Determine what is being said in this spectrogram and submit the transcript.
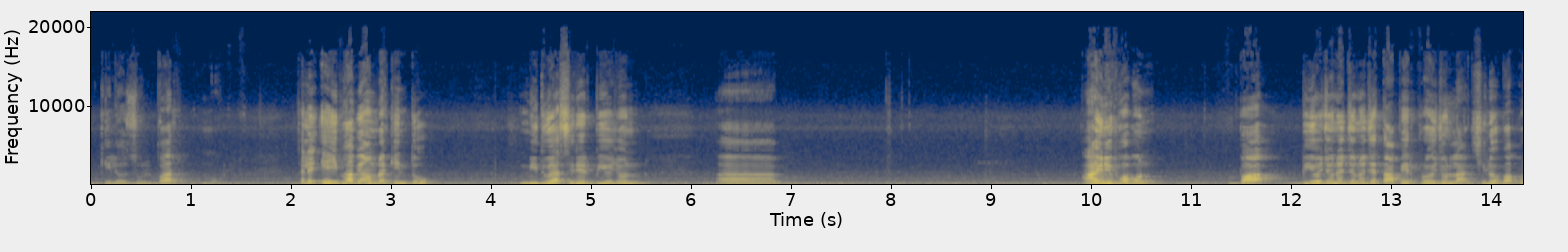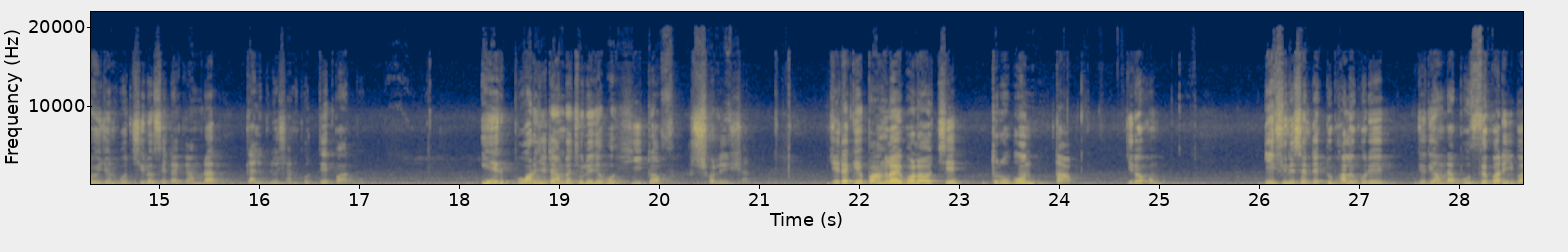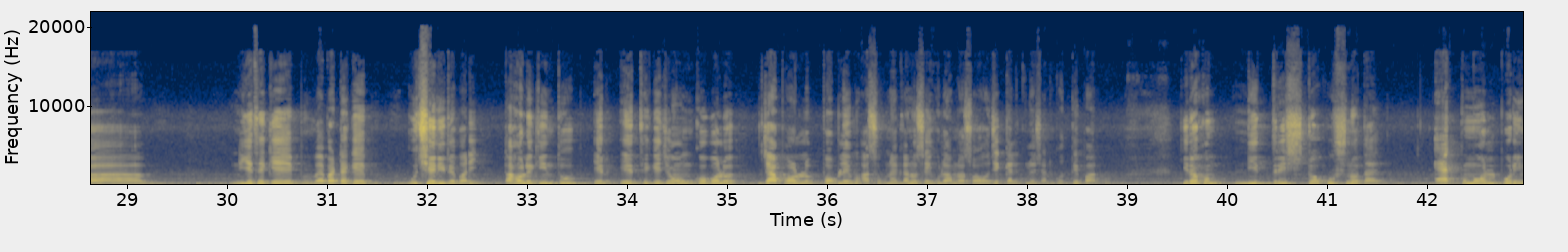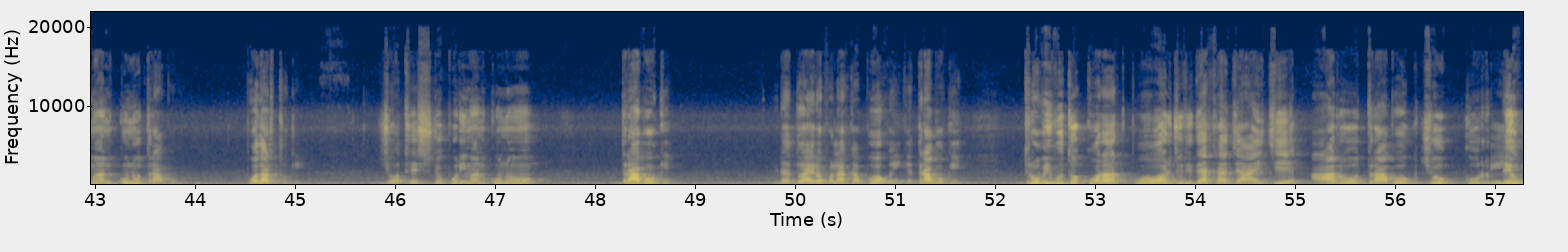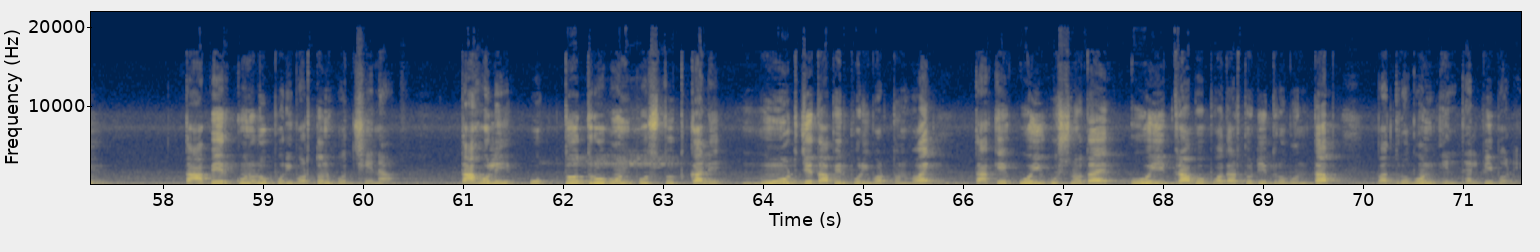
kilo joule per mole. তাহলে এইভাবে আমরা কিন্তু মৃদু অ্যাসিডের বিয়োজন আহ, আয়নি ভবন বা বিয়োজনের জন্য যে তাপের প্রয়োজন লাগছিল বা প্রয়োজন হচ্ছিল সেটাকে আমরা ক্যালকুলেশন করতে পারব। এরপর যেটা আমরা চলে যাব হিট অফ সলিউশন যেটাকে বাংলায় বলা হচ্ছে দ্রবণ তাপ। কীরকম? ডেফিনেশনটা একটু ভালো করে যদি আমরা বুঝতে পারি বা নিজে থেকে ব্যাপারটাকে গুছিয়ে নিতে পারি, তাহলে কিন্তু এর এর থেকে যে অঙ্ক বলো, যা প্রবলেম আসুক না কেন, সেগুলো আমরা সহজে ক্যালকুলেশন করতে পারব। কীরকম? নির্দিষ্ট উষ্ণতায় এক মোল পরিমাণ কোনো দ্রাবক পদার্থকে, যথেষ্ট পরিমাণ কোনো দ্রাবকে, এটা দয়ের ফলাকা বকইকা দ্রাবকে দ্রবীভূত করার পর যদি দেখা যায় যে আরও দ্রাবক যোগ করলেও তাপের কোনোরূপ পরিবর্তন হচ্ছে না। তাহলে উক্ত দ্রবণ প্রস্তুতকালে মোট যে তাপের পরিবর্তন হয়, তাকে ওই উষ্ণতায় ওই দ্রাব পদার্থটি দ্রবণ তাপ বা দ্রবণ এনথ্যালপি বলে।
